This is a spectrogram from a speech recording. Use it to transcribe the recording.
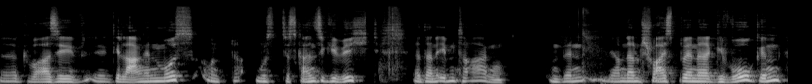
äh, quasi äh, gelangen muss und muss das ganze Gewicht äh, dann eben tragen. Und wenn, wir haben dann Schweißbrenner gewogen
